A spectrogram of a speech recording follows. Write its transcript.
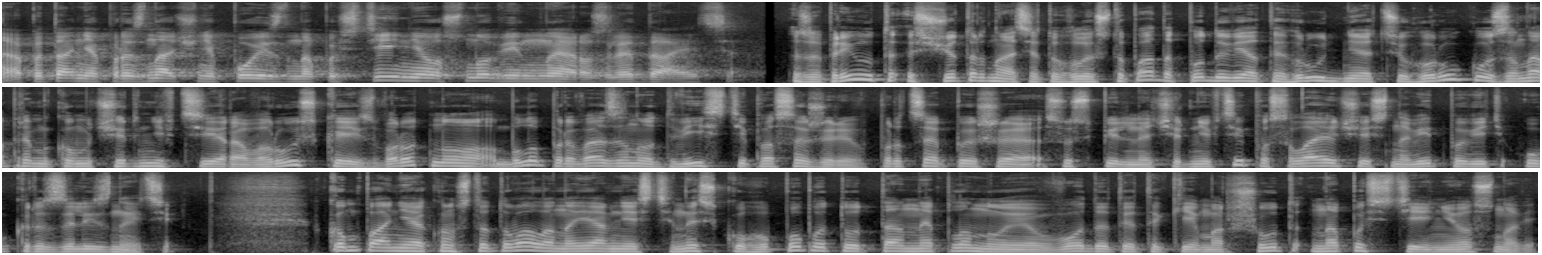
е, питання призначення поїзда на постійній основі не розглядається. За період з 14 листопада по 9 грудня цього року за напрямком Чернівці Раваруська і зворотно було привезено 200 пасажирів. Про це пише Суспільне Чернівці, посилаючись на відповідь Укрзалізниці. Компанія констатувала наявність низького попиту та не планує вводити такий маршрут на постійній основі.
